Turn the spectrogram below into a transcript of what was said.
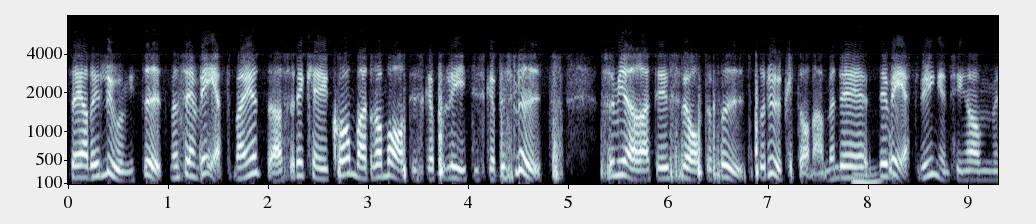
ser det lugnt ut. Men sen vet man ju inte. Alltså det kan ju komma dramatiska politiska beslut som gör att det är svårt att få ut produkterna. Men det, mm. det vet vi ingenting om,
